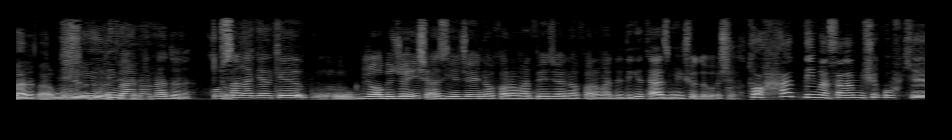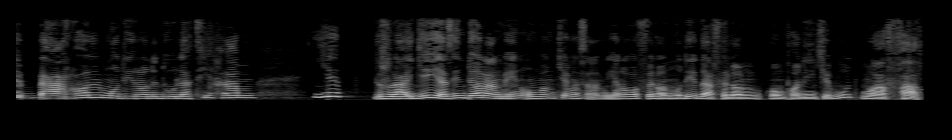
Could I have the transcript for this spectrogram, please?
بله برای مدیر دولتی معنا نداره. خصوصا اگر که جابجاییش از یه جای ناکارآمد به یه جای ناکارآمد دیگه تضمین شده باشه. تا حدی مثلا میشه گفت که به هر حال مدیران دولتی هم یه رگه ای از این دارن به این عنوان که مثلا میگن آقا فلان مدیر در فلان کمپانی که بود موفق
